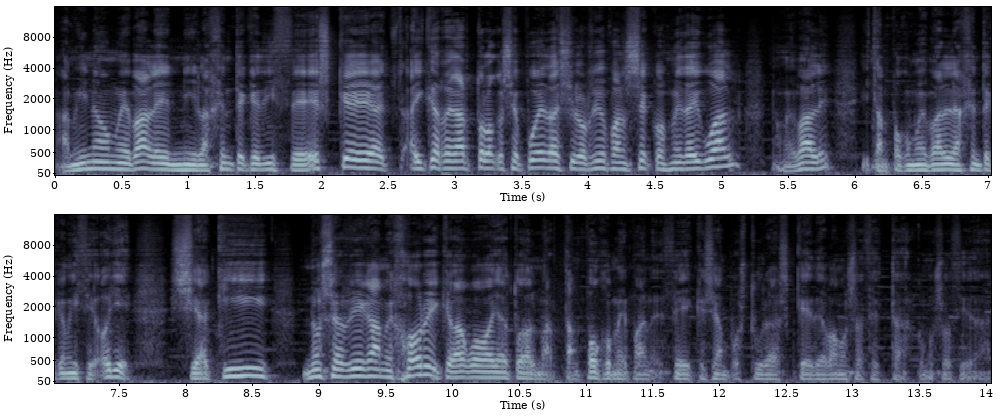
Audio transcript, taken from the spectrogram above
a mí no me vale ni la gente que dice es que hay que regar todo lo que se pueda, si los ríos van secos me da igual, no me vale. Y tampoco me vale la gente que me dice, oye, si aquí no se riega mejor y que el agua vaya todo al mar. Tampoco me parece que sean posturas que debamos aceptar como sociedad.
